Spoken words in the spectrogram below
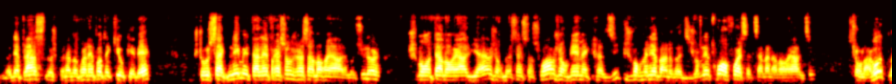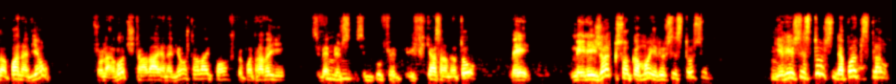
Je me déplace, là, je connais pas n'importe qui au Québec. Je suis au Saguenay, mais tu as l'impression que je reste à Montréal. Moi, tu là, je suis monté à Montréal hier, je redescends ce soir, je reviens mercredi, puis je vais revenir vendredi. Je vais revenir trois fois cette semaine à Montréal, tu sais. Sur la route, là, pas en avion. Sur la route, je travaille en avion, je travaille pas. Je peux pas travailler. Mm-hmm. C'est beaucoup plus efficace en auto. Mais, mais les gens qui sont comme moi, ils réussissent tous. Ils mm-hmm. réussissent tous. Il n'y en a pas un qui se plante.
